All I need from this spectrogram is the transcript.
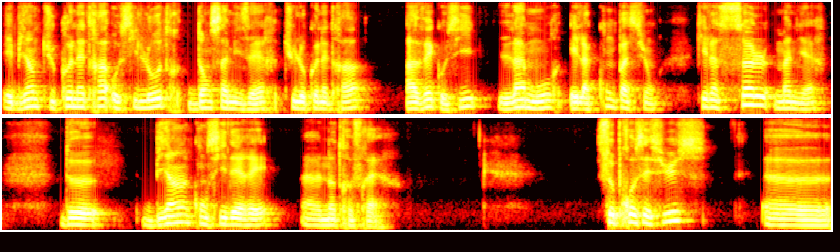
eh bien, tu connaîtras aussi l'autre dans sa misère. Tu le connaîtras avec aussi l'amour et la compassion, qui est la seule manière de bien considérer euh, notre frère. Ce processus, euh,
